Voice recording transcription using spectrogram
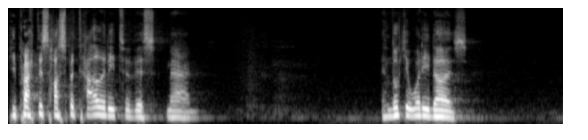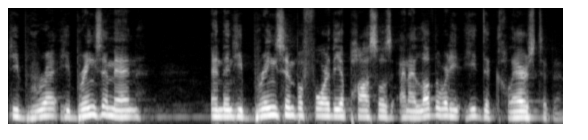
He practiced hospitality to this man. And look at what he does. He, bre- he brings him in, and then he brings him before the apostles. And I love the word he, he declares to them.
